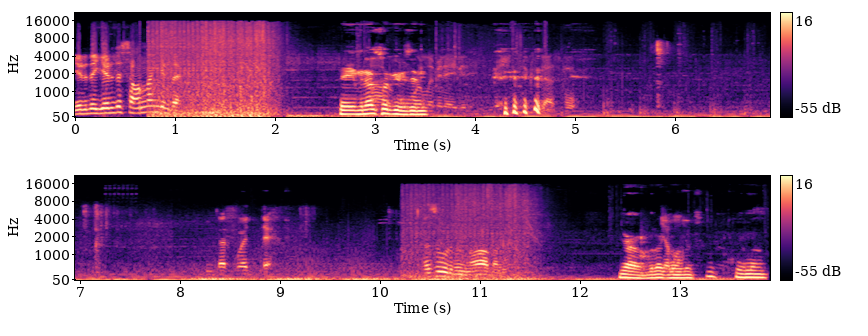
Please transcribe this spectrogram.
Geride geride sağından girdi. Eğimine Op 4 sokuyor seni. eliminated. Mission successful. Ya bırak Yalan. orası. Yalan.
